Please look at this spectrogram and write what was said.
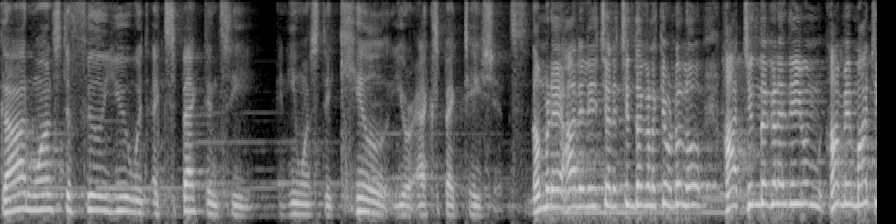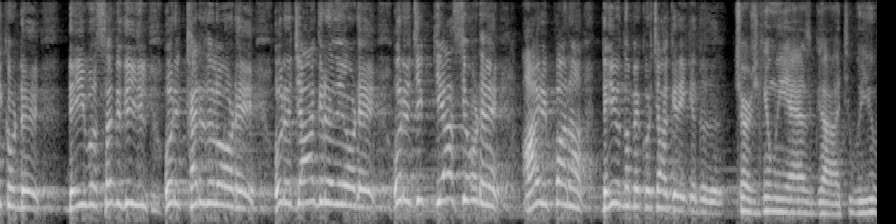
God wants to fill you with expectancy, and He wants to kill your expectations. നമ്മുടെ ഹാലയിൽ ചില ചിന്തകളൊക്കെ ഉണ്ടല്ലോ ആ ചിന്തകളെ ദൈവം ആമെ മാറ്റിക്കൊണ്ട് ദൈവസന്നിധിയിൽ ഒരു കരുതലോടെ ഒരു ജാഗ്രതയോടെ ഒരു ജിജ്ഞാസയോടെ ആയിരിപ്പാനാ ദൈവം നമ്മെ കുറിച്ച് ആഗ്രഹിക്കുന്നത് Church, can we ask God, will you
